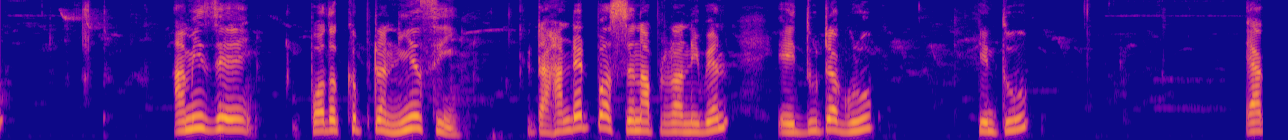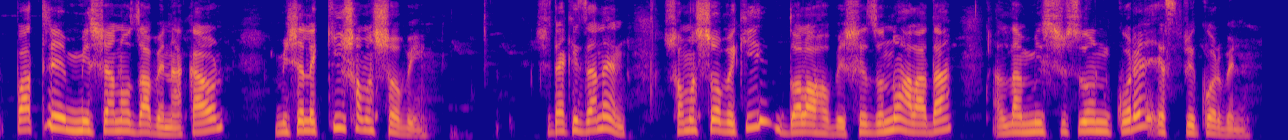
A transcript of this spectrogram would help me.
আমি যে পদক্ষেপটা নিয়েছি এটা হান্ড্রেড পারসেন্ট আপনারা নেবেন এই দুটা গ্রুপ কিন্তু এক পাত্রে মেশানো যাবে না। কারণ মিশালে কি সমস্যা হবে? সেটা কি জানেন? সমস্যা হবে কি? দলা হবে। সেজন্য আলাদা আলাদা মিশ্রণ করে স্প্রে করবেন।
